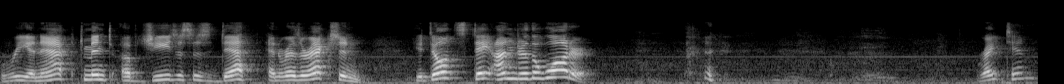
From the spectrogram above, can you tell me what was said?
reenactment of Jesus' death and resurrection. You don't stay under the water. right, Tim?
